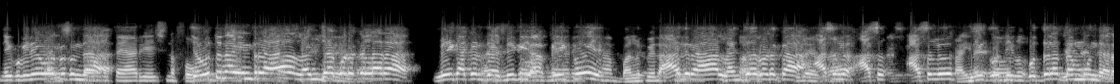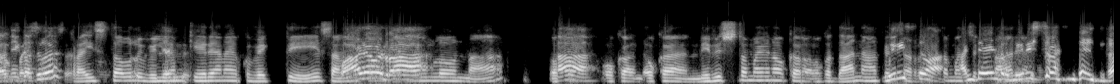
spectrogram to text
నీకు వినే ఓపిక ఉందా? తయారు చేసిన చెబుతున్నా వినరా లంజా కొడకల్లారా మీకు అక్కడ మీకు మీకు కాదురా లంజా కొడక అసలు అసలు అసలు నీకు నీకు బుద్ధుల దమ్ము ఉందారా నీకు అసలు? క్రైస్తవులు విలియం కేరీ అనే ఒక వ్యక్తి వాడేవాడురా? సంఘంలో ఉన్న ఒక- ఆ. ఒక ఒక నిరిష్టమైన ఒక ఒక దాన్ని అంటే. నిరిష్టం అంటే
